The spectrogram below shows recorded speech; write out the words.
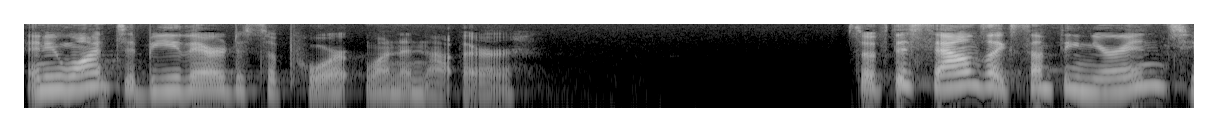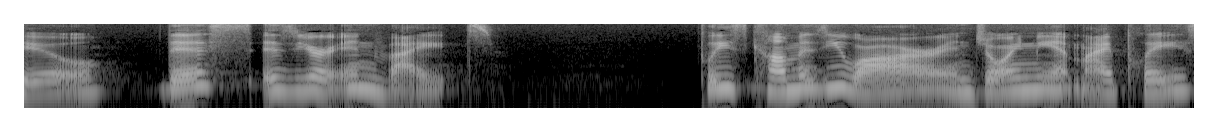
and who want to be there to support one another. So if this sounds like something you're into, this is your invite. Please come as you are and join me at my place.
